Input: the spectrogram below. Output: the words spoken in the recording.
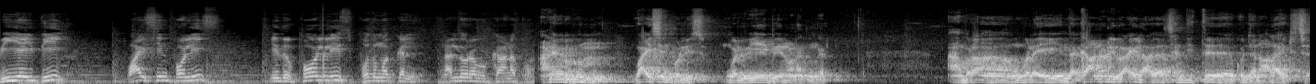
விஐபி வாய்ஸ் இன் போலீஸ் இது போலீஸ் பொதுமக்கள் நல்லுறவுக்கான அனைவருக்கும் வாய்ஸ் இன் போலீஸ் உங்கள் விஐபியின் வணக்கங்கள். அப்புறம் உங்களை இந்த காணொளி வாயிலாக சந்தித்து கொஞ்சம் நாளாயிடுச்சு.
